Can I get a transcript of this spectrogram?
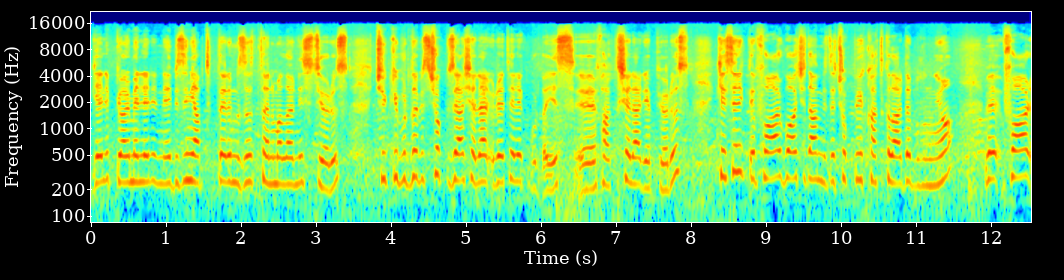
Gelip görmelerini, bizim yaptıklarımızı tanımalarını istiyoruz. Çünkü burada biz çok güzel şeyler üreterek buradayız. Farklı şeyler yapıyoruz. Kesinlikle fuar bu açıdan bize çok büyük katkılarda bulunuyor. Ve fuar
